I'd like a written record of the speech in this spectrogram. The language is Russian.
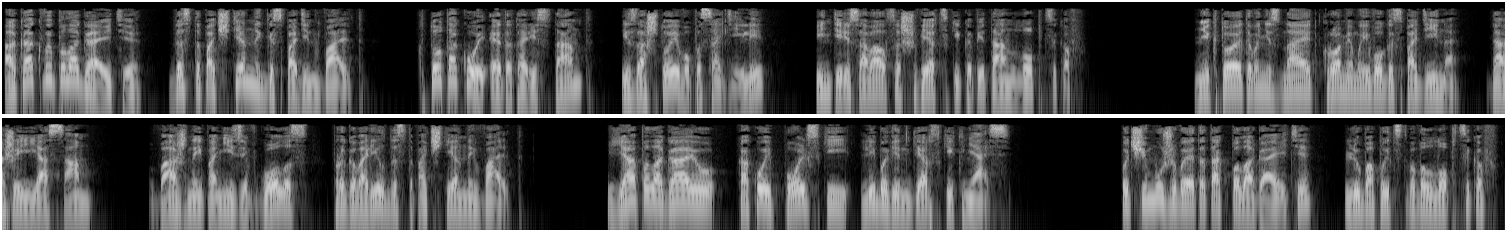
А как вы полагаете, достопочтенный господин Вальд, кто такой этот арестант и за что его посадили? Интересовался шведский капитан Лобциков. Никто этого не знает, кроме моего господина, даже и я сам. Важно и понизив голос, проговорил достопочтенный Вальд. Я полагаю, какой польский либо венгерский князь. Почему же вы это так полагаете? Любопытствовал Лобциков.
